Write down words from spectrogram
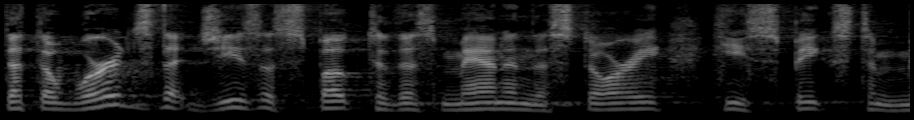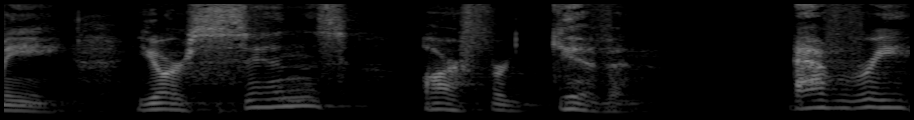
that the words that Jesus spoke to this man in the story, he speaks to me. Your sins are forgiven. Every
